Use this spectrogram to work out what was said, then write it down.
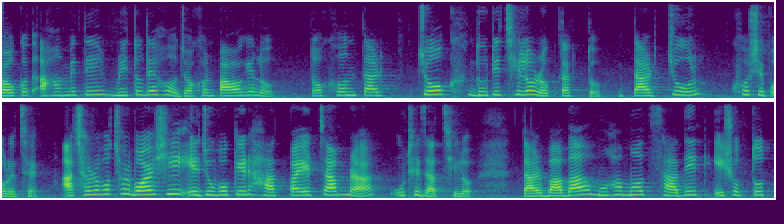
শওকত আহমেদের মৃতদেহ যখন পাওয়া গেল, তখন তার চোখ দুটি ছিল রক্তাক্ত। তার চুল খসে পড়েছে। আঠারো বছর বয়সী এ যুবকের হাত পায়ের চামড়া উঠে যাচ্ছিল। তার বাবা মোহাম্মদ সাদেক এসব তথ্য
